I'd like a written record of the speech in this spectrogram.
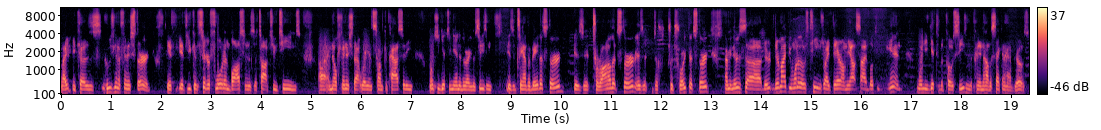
right? Because who's going to finish third? If if you consider Florida and Boston as the top two teams, uh, and they'll finish that way in some capacity. Once you get to the end of the regular season, is it Tampa Bay that's third? Is it Toronto that's third? Is it Detroit that's third? I mean, there's uh, there there might be one of those teams right there on the outside looking in when you get to the postseason, depending on how the second half goes.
